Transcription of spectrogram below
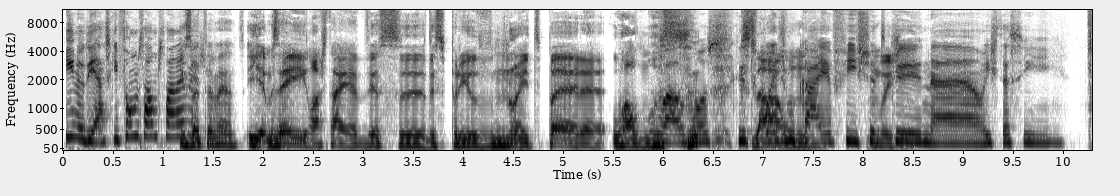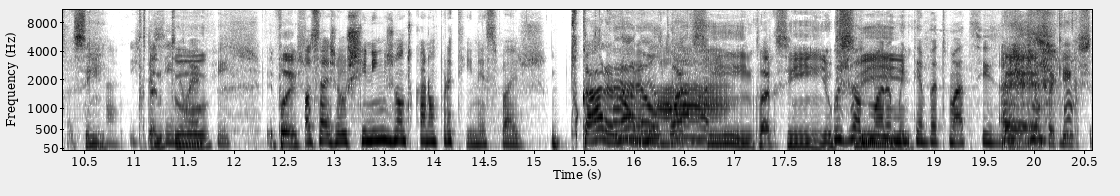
E no dia seguir fomos almoçar na. Exatamente. E, mas é aí, lá está, é desse, desse período de noite para o almoço. O almoço que dá depois um- me cai a ficha um de que não, isto assim. Sim. isto Portanto, assim não é fixe. Pois. Ou seja, os chininhos não tocaram para ti nesse beijo. Tocaram, Tocaram, não, não, não. claro Ah. que sim, claro que sim. Eu O João percebi. demora muito tempo a tomar decisões. É, essa é que é a ques-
